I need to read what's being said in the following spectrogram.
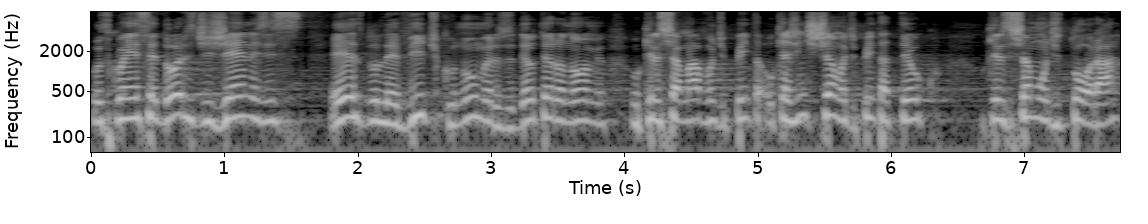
os conhecedores de Gênesis, Êxodo, Levítico, Números e Deuteronômio, o que eles chamavam de o que a gente chama de Pentateuco, o que eles chamam de Torá.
